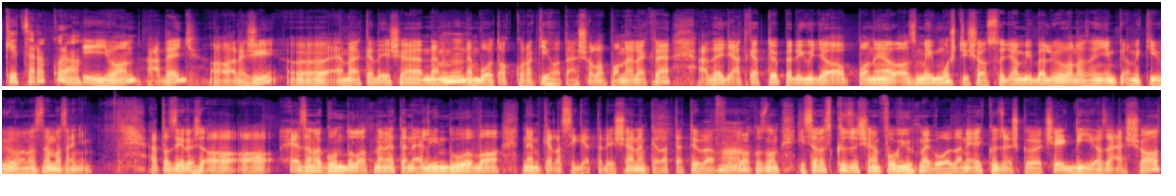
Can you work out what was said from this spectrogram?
kétszer akkora? Így van, hát egy, a rezsi ö, emelkedése nem, uh-huh. nem volt akkora kihatással a panelekre, hát egy, át kettő pedig ugye a panel az még most is az, hogy ami belül van az enyém, ami kívül van, az nem az enyém. Hát azért a, a, ezen a gondolatmeneten elindulva nem kell a szigeteléssel, nem kell a tetővel Aha. foglalkoznom, hiszen ezt közösen fogjuk megoldani egy közös költség díjazással.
